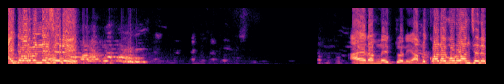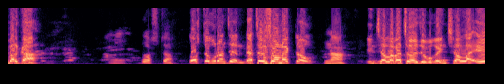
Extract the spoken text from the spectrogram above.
আইতে পারবেন না সেরে আয় নাম নেই একটু নেই আপনি কয়টা গরু আনছেন এবার কা? আমি দশটা। দশটা গরু আনছেন। বেচা হয়েছে অনেকটাও? না। ইনশাল্লাহ বেচা হয়ে যাব ইনশাল্লাহ। এই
